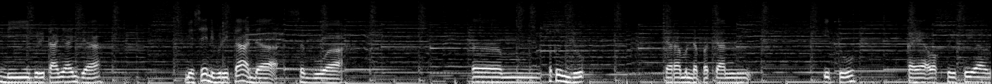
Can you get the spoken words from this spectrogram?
di beritanya aja. Biasanya di berita ada sebuah um, petunjuk cara mendapatkan itu. Kayak waktu itu yang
